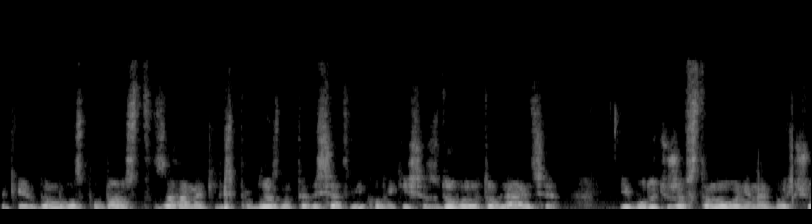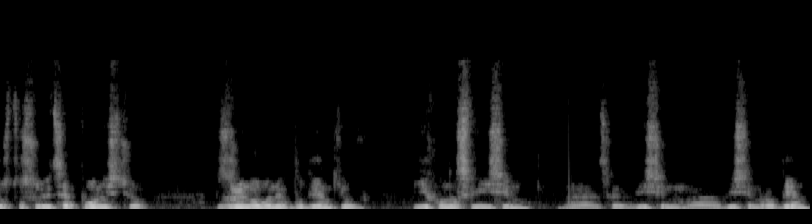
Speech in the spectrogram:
таких домогосподарств, загальна кількість приблизно 50 вікон, які ще довиготовляються і будуть вже встановлені найближче. Що стосується повністю зруйнованих будинків, їх у нас вісім, е, це вісім, е, вісім родин.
